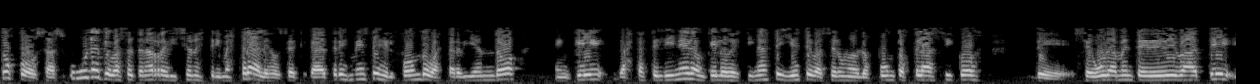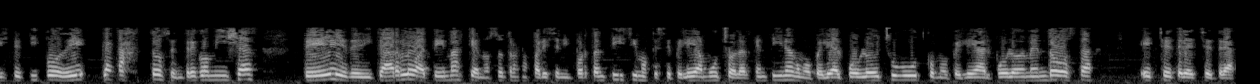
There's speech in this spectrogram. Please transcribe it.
dos cosas. Una, que vas a tener revisiones trimestrales, o sea que cada tres meses el fondo va a estar viendo en qué gastaste el dinero, en qué lo destinaste, y este va a ser uno de los puntos clásicos de, seguramente de debate, este tipo de gastos, entre comillas, de dedicarlo a temas que a nosotros nos parecen importantísimos, que se pelea mucho a la Argentina, como pelea el pueblo de Chubut, como pelea el pueblo de Mendoza, etcétera, etcétera.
